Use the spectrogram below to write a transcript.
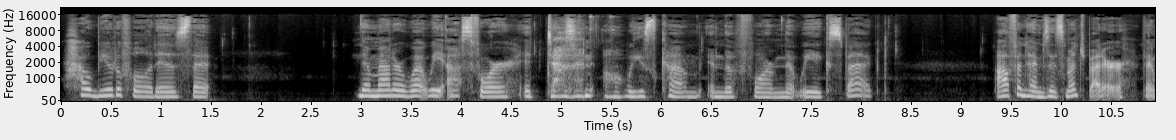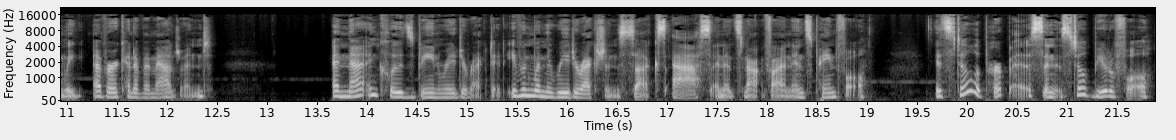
how beautiful it is that no matter what we ask for, it doesn't always come in the form that we expect. Oftentimes, it's much better than we ever could have imagined. And that includes being redirected, even when the redirection sucks ass and it's not fun and it's painful. It's still a purpose and it's still beautiful.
